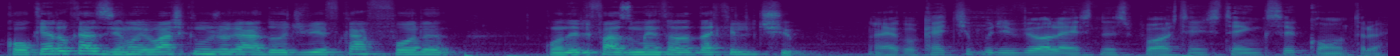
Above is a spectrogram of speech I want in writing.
qualquer ocasião, eu acho que um jogador devia ficar fora quando ele faz uma entrada daquele tipo. É, qualquer tipo de violência no esporte a gente tem que ser contra.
